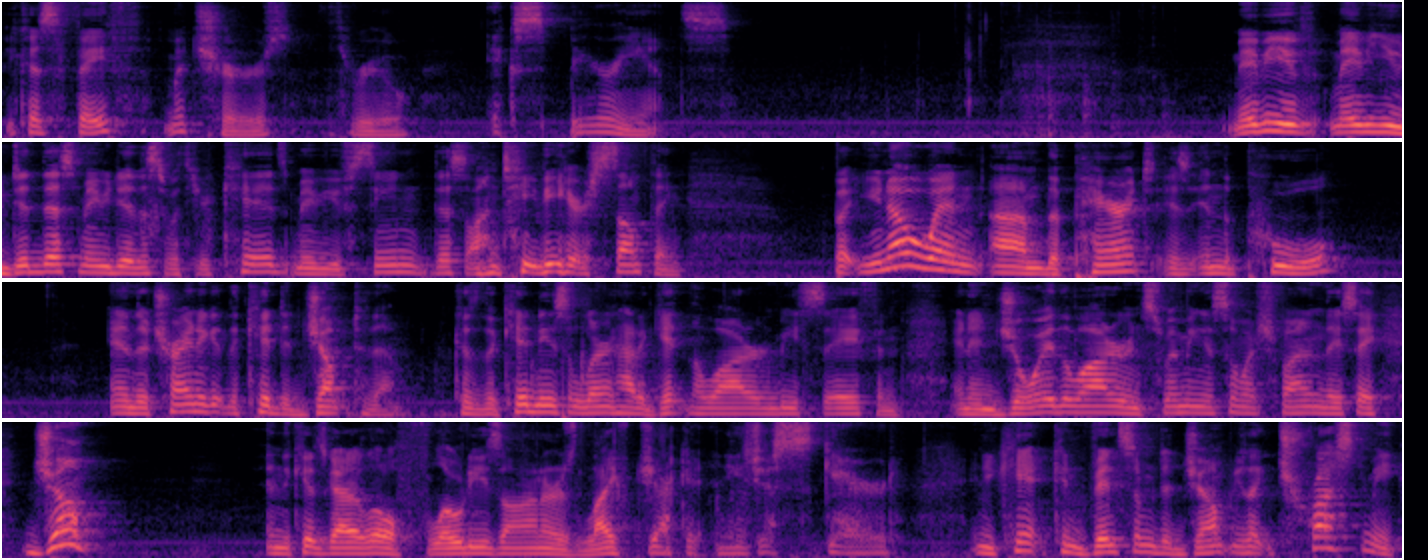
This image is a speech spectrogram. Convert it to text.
Because faith matures through experience. Maybe you've maybe you did this, maybe you did this with your kids, maybe you've seen this on TV or something. But you know when um, the parent is in the pool and they're trying to get the kid to jump to them because the kid needs to learn how to get in the water and be safe and, and enjoy the water and swimming is so much fun. And they say, jump! And the kid's got a little floaties on or his life jacket and he's just scared. And you can't convince them to jump. You're like, trust me,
